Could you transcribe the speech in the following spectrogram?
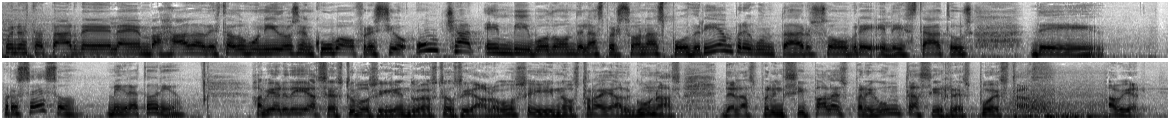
Bueno, esta tarde la Embajada de Estados Unidos en Cuba ofreció un chat en vivo donde las personas podrían preguntar sobre el estatus de proceso migratorio. Javier Díaz estuvo siguiendo estos diálogos y nos trae algunas de las principales preguntas y respuestas. Javier.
